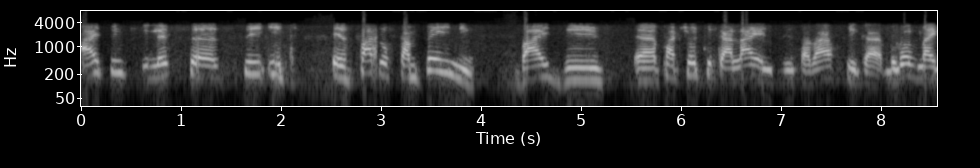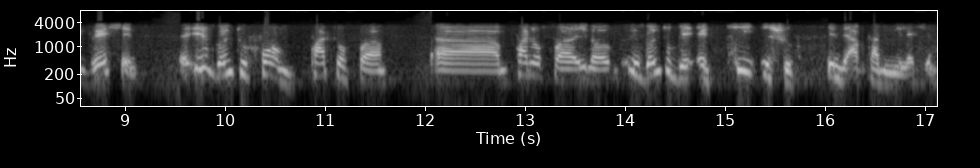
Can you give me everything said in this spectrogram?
I think let's uh, see it as part of campaigning by the uh, Patriotic Alliance in South Africa because migration is going to form part of uh, uh, part of uh, you know is going to be a key issue in the upcoming election.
